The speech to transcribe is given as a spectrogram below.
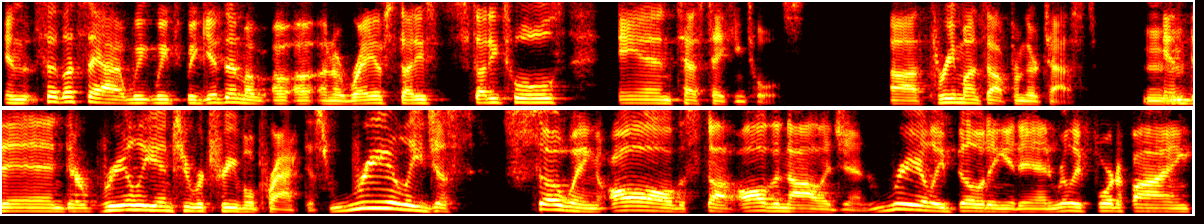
in so let's say I, we, we we give them a, a, an array of study study tools and test taking tools uh, three months out from their test Mhm. and then they're really into retrieval practice really just sewing all the stuff all the knowledge in really building it in really fortifying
